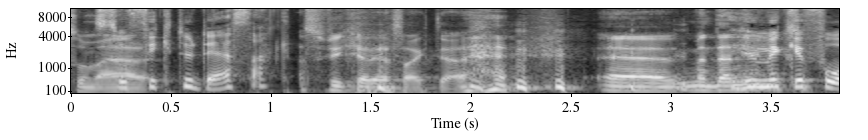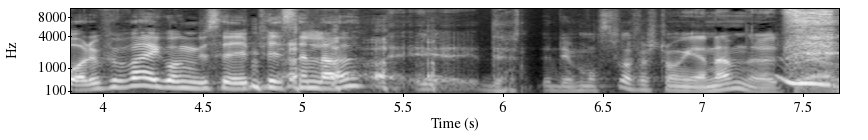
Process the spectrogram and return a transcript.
Som Så är, fick du det sagt. alltså fick jag det sagt ja. Eh, men den Hur mycket får du för varje gång du säger peace and love? liksom, det, det måste vara första gången jag nämner det tror jag.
